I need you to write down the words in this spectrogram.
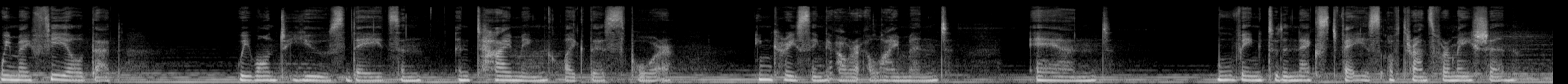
we may feel that we want to use dates and, and timing like this for increasing our alignment and moving to the next phase of transformation.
